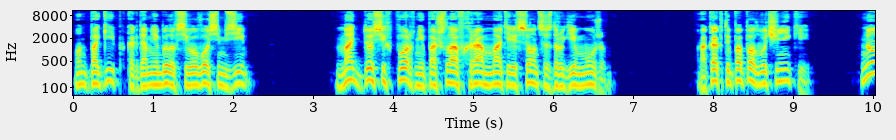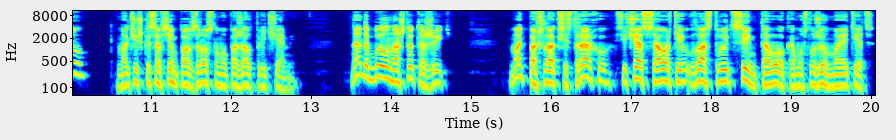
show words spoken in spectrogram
Он погиб, когда мне было всего восемь зим. Мать до сих пор не пошла в храм Матери Солнца с другим мужем. — А как ты попал в ученики? — Ну, мальчишка совсем по-взрослому пожал плечами. Надо было на что-то жить. Мать пошла к сестрарху, сейчас в Саорте властвует сын того, кому служил мой отец,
